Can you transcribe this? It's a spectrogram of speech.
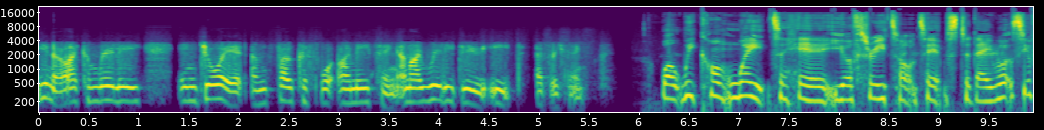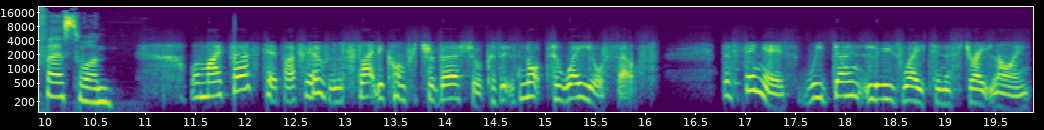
you know, I can really enjoy it and focus what I'm eating. And I really do eat everything. Well, we can't wait to hear your three top tips today. What's your first one? Well, my first tip I feel is slightly controversial because it's not to weigh yourself. The thing is, we don't lose weight in a straight line.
